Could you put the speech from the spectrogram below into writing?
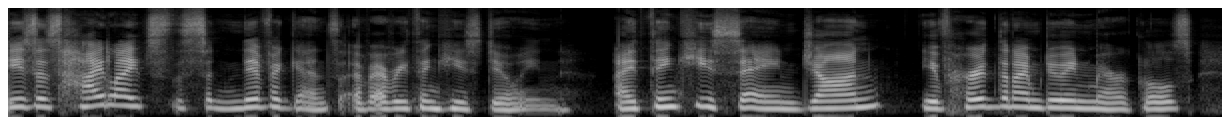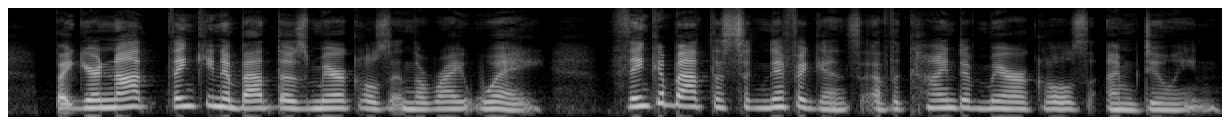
Jesus highlights the significance of everything he's doing. I think he's saying, John, you've heard that I'm doing miracles, but you're not thinking about those miracles in the right way. Think about the significance of the kind of miracles I'm doing.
